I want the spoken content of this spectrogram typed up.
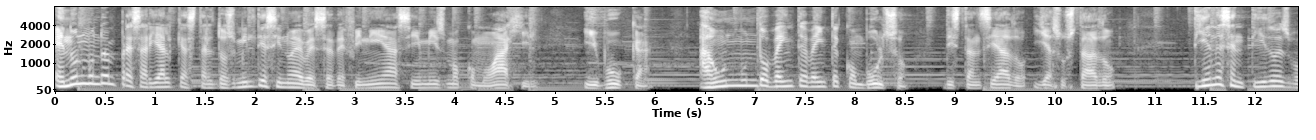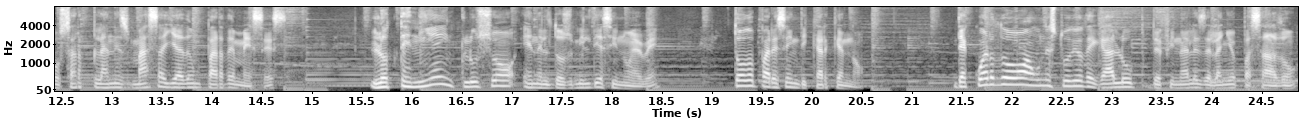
En un mundo empresarial que hasta el 2019 se definía a sí mismo como ágil y buca, a un mundo 2020 convulso, distanciado y asustado, ¿tiene sentido esbozar planes más allá de un par de meses? ¿Lo tenía incluso en el 2019? Todo parece indicar que no. De acuerdo a un estudio de Gallup de finales del año pasado,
